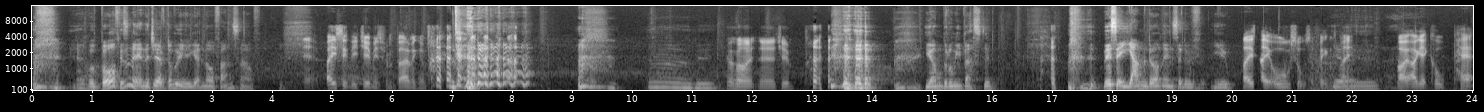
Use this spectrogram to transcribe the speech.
yeah, well, both, isn't it? In the JFW, you get north and south. Yeah, basically, Jim is from Birmingham. Alright, yeah, Jim. Yam brummy bastard. they say yam, don't they, instead of you? They say all sorts of things, Yeah. mate. I, I get called pet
